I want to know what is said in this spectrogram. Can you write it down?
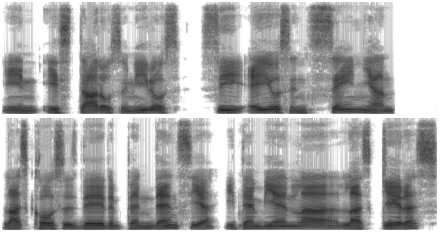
en Estados Unidos, sí, ellos enseñan las cosas de independencia y también las guerras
